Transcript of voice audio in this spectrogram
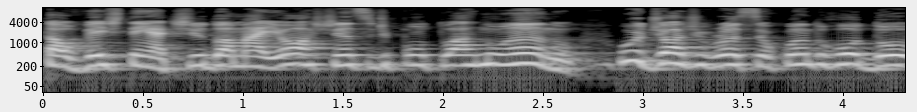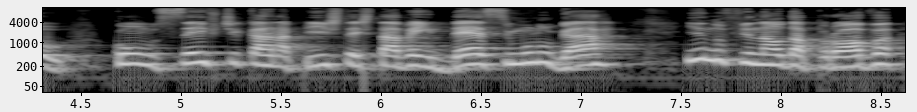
talvez tenha tido a maior chance de pontuar no ano. O George Russell, quando rodou com o safety car na pista, estava em décimo lugar e no final da prova,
